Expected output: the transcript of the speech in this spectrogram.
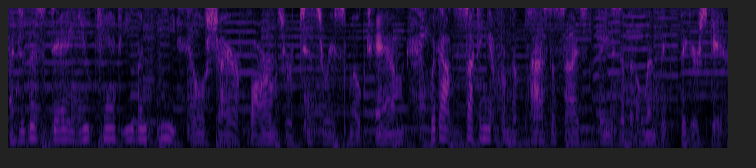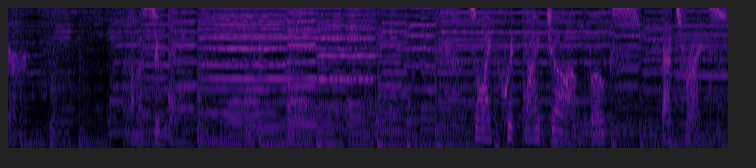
And to this day, you can't even eat Hillshire Farms rotisserie smoked ham without sucking it from the plasticized face of an Olympic figure skater. I'm assuming. So I quit my job, folks. That's right.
